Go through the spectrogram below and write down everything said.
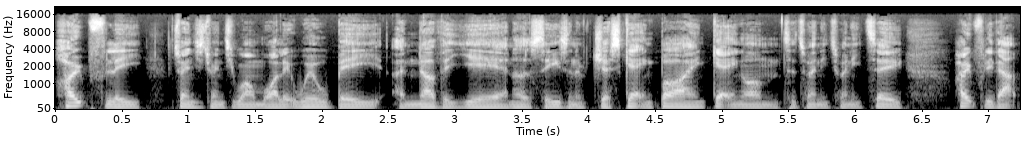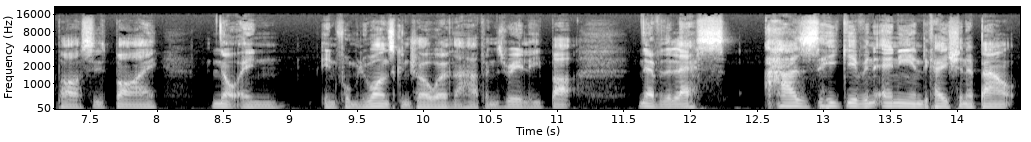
Hopefully, 2021, while it will be another year, another season of just getting by, getting on to 2022. Hopefully, that passes by. Not in in Formula One's control whether that happens really, but nevertheless, has he given any indication about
